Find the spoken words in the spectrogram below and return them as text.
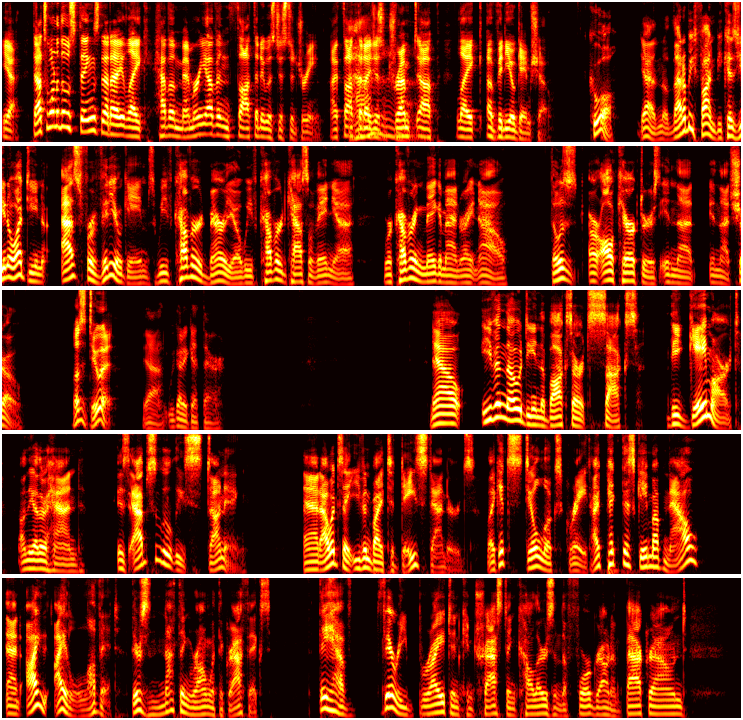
Yeah, that's one of those things that I like have a memory of and thought that it was just a dream. I thought that I just Ah. dreamt up like a video game show. Cool. Yeah, no, that'll be fun because you know what, Dean? As for video games, we've covered Mario, we've covered Castlevania, we're covering Mega Man right now. Those are all characters in that in that show. Let's do it. Yeah, we got to get there. Now, even though Dean the box art sucks, the game art, on the other hand, is absolutely stunning. And I would say even by today's standards, like it still looks great. I picked this game up now and I I love it. There's nothing wrong with the graphics. They have very bright and contrasting colors in the foreground and background.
